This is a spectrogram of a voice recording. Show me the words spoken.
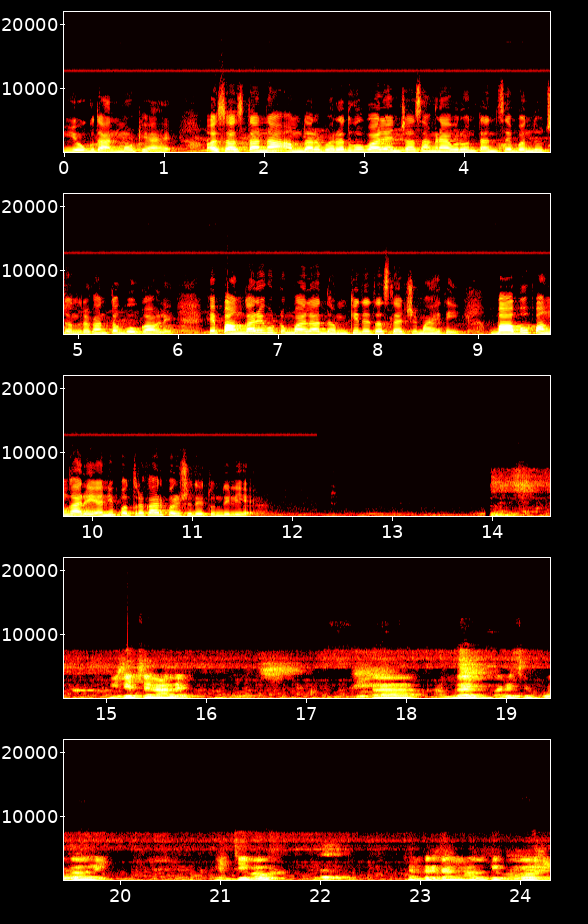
योगदान मोठे आहे. असं असताना आमदार भरत गोगावले यांच्या सांगण्यावरून त्यांचे बंधू चंद्रकांत गोगावले हे पांगारे कुटुंबाला धमकी देत असल्याची माहिती बाबू पांगारे यांनी पत्रकार परिषदेतून दिली आहे. इलेक्शन आलं तर आमदार भरतसिंग गोगावले यांचे भाऊ चंद्रकांत मारुती गोगावले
